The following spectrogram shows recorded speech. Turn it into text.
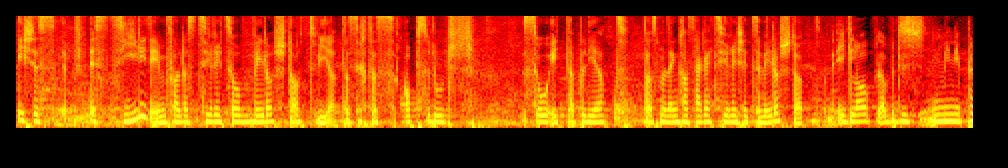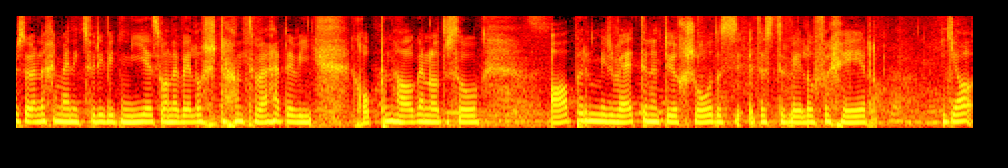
Ist es ein Ziel in dem Fall, dass Zürich so Velostadt wird, dass sich das absolut so etabliert, dass man dann kann sagen, Zürich ist jetzt eine Velostadt. Ich glaube, aber das ist meine persönliche Meinung, Zürich wird nie so eine Velostadt werden wie Kopenhagen oder so. Aber wir wetten natürlich schon, dass, dass der Veloverkehr ja,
